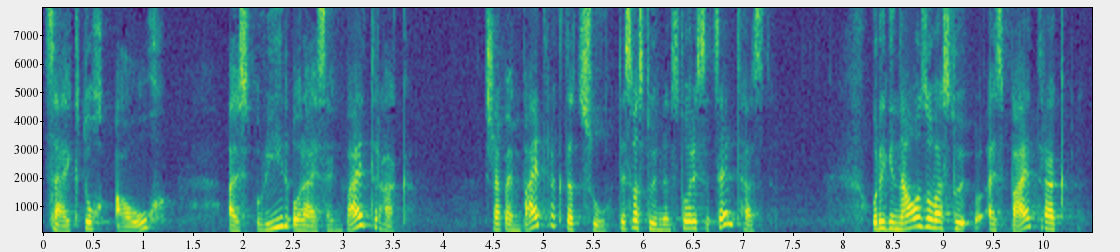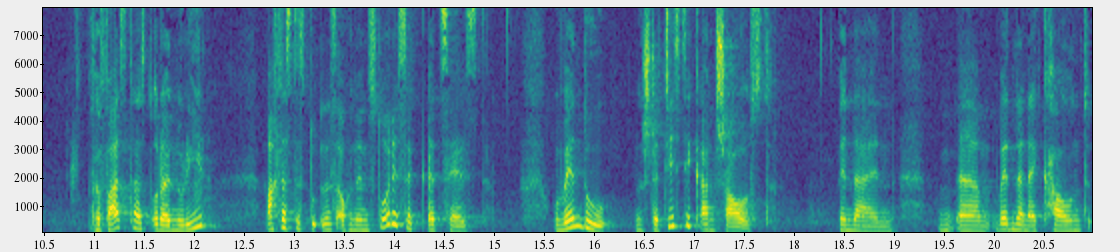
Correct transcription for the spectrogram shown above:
zeig doch auch als Reel oder als ein Beitrag. Schreib einen Beitrag dazu, das, was du in den Stories erzählt hast. Oder genauso, was du als Beitrag verfasst hast oder ein Reel, mach das, dass du das auch in den Stories erzählst. Und wenn du eine Statistik anschaust, wenn dein, ähm, wenn dein Account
